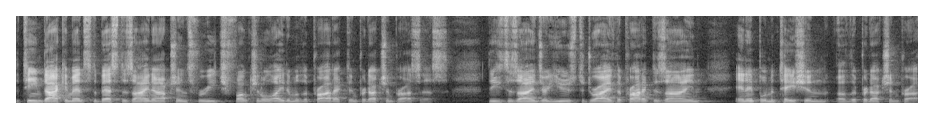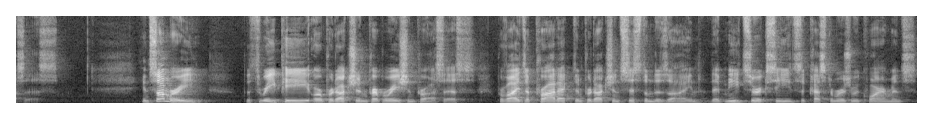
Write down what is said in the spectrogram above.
The team documents the best design options for each functional item of the product and production process. These designs are used to drive the product design and implementation of the production process. In summary, the 3P or production preparation process provides a product and production system design that meets or exceeds the customer's requirements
